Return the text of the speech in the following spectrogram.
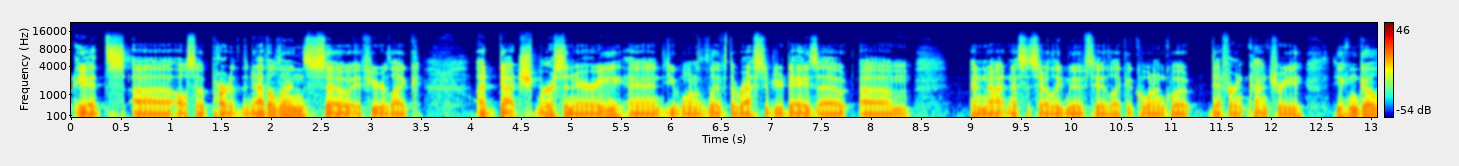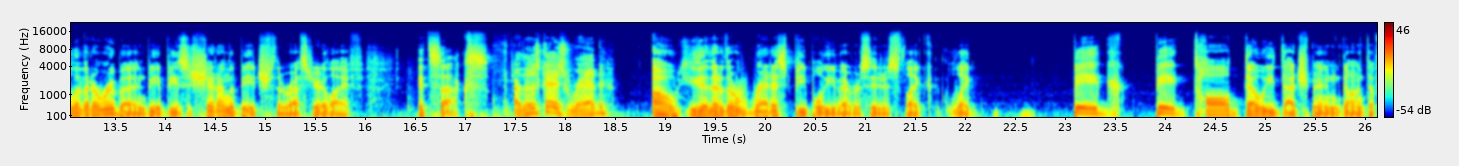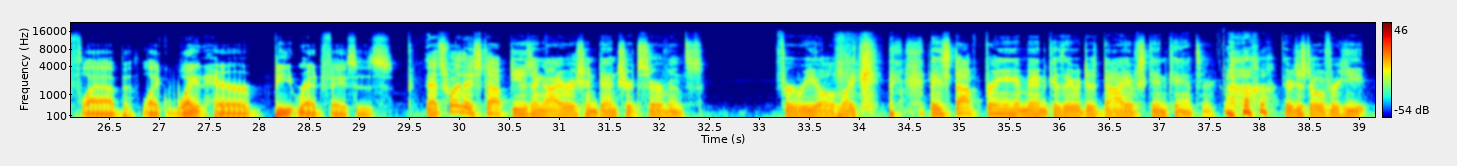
it's uh, also part of the Netherlands. So if you're like a Dutch mercenary and you want to live the rest of your days out um, and not necessarily move to like a quote unquote different country, you can go live in Aruba and be a piece of shit on the beach for the rest of your life. It sucks. Are those guys red? Oh, yeah, they're the reddest people you've ever seen. Just like like big, big, tall, doughy Dutchmen going to flab, like white hair, beat red faces. That's why they stopped using Irish indentured servants. For real. Like, they stopped bringing them in because they would just die of skin cancer. they would just overheat.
